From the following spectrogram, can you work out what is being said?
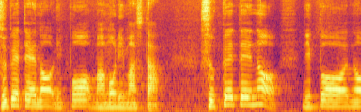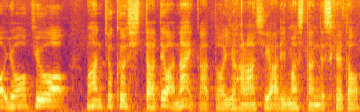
全ての立法を守りました。全ての日本の要求を満足したではないかという話がありましたんですけど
